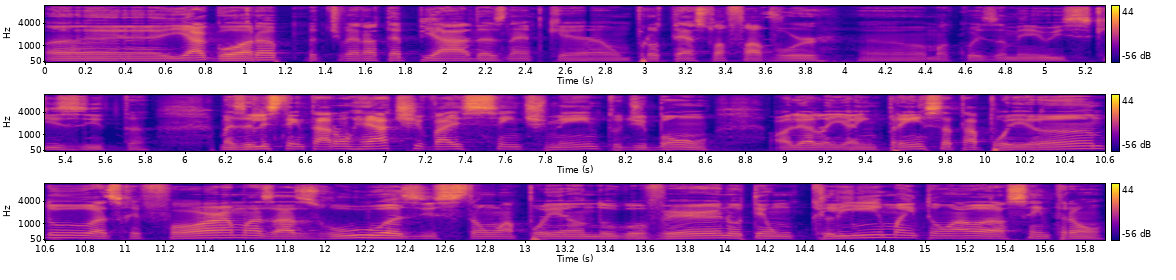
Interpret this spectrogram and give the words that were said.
Uh, e agora tiveram até piadas, né? Porque é um protesto a favor, é uma coisa meio esquisita. Mas eles tentaram reativar esse sentimento de, bom, olha ali, a imprensa está apoiando as reformas, as ruas estão apoiando o governo, tem um clima, então, ó, Centrão,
